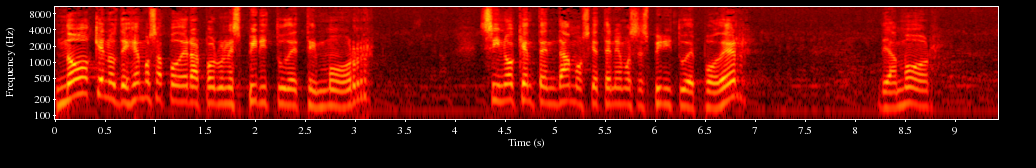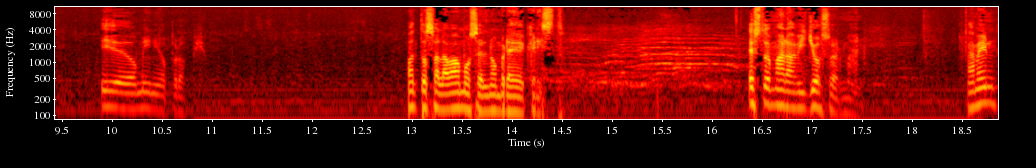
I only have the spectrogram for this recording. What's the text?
No que nos dejemos apoderar por un espíritu de temor, sino que entendamos que tenemos espíritu de poder, de amor y de dominio propio. ¿Cuántos alabamos el nombre de Cristo? Esto es maravilloso, hermano. Amén.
